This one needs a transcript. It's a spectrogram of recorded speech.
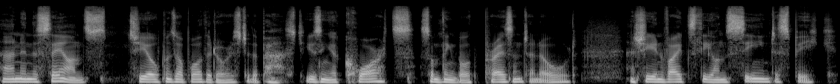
And in the seance, she opens up other doors to the past using a quartz, something both present and old, and she invites the unseen to speak.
